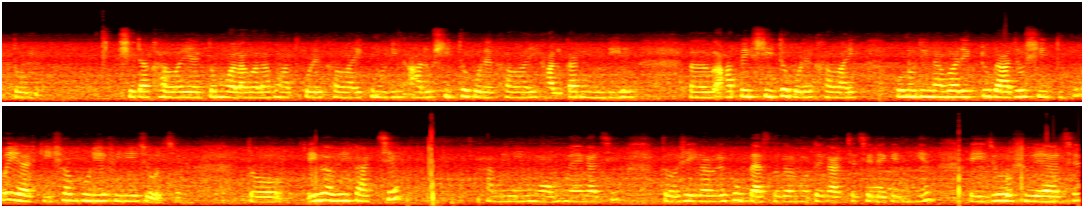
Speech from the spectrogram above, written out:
একদম সেটা খাওয়াই, একদম গলা গলা ভাত করে খাওয়াই কোনো দিন আলু সিদ্ধ করে খাওয়াই, হালকা নুন দিয়ে আপেল সিদ্ধ করে খাওয়াই কোনো দিন আবার একটু গাজর সিদ্ধ, ওই আর কি, সব ঘুরিয়ে ফিরিয়ে চলছে। তো এইভাবেই কাটছে। আমি নিউ মম হয়ে গেছি। তো সেই কারণে খুব ব্যস্ততার মধ্যে কাটছে ছেলেকে নিয়ে। এই যে শুয়ে আছে।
